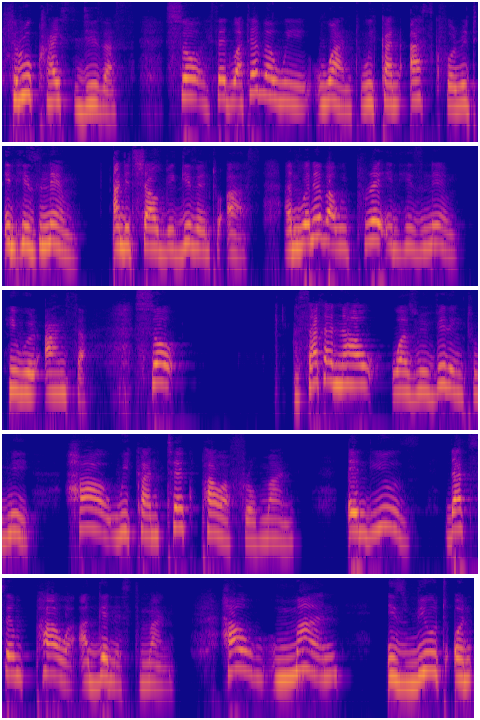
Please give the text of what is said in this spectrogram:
through Christ Jesus. So he said, whatever we want, we can ask for it in his name, and it shall be given to us. And whenever we pray in his name, he will answer. So Satan now was revealing to me how we can take power from man and use that same power against man. How man is built on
